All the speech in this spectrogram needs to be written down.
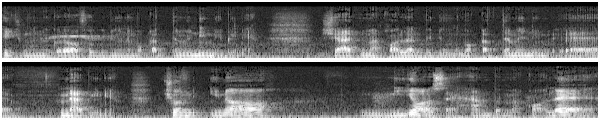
هیچ مونوگراف بدون مقدمه نمی‌بینه. شاید مقاله بدون مقدمه نبینه. چون اینا نیازه هم به مقاله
